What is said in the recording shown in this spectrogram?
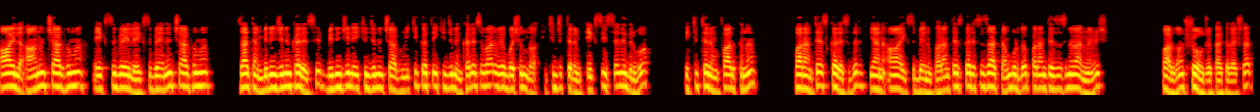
a ile a'nın çarpımı eksi b ile eksi b'nin çarpımı Zaten birincinin karesi, birinci ile ikincinin çarpımı iki katı, ikincinin karesi var ve başında ikinci terim eksi ise nedir bu? İki terim farkının parantez karesidir. Yani a eksi b'nin parantez karesi zaten burada parantezisini vermemiş. Pardon şu olacak arkadaşlar.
